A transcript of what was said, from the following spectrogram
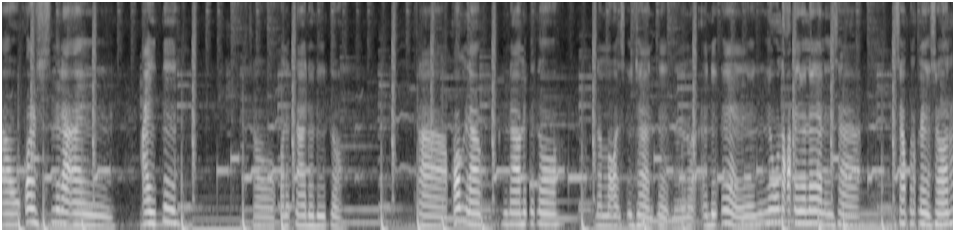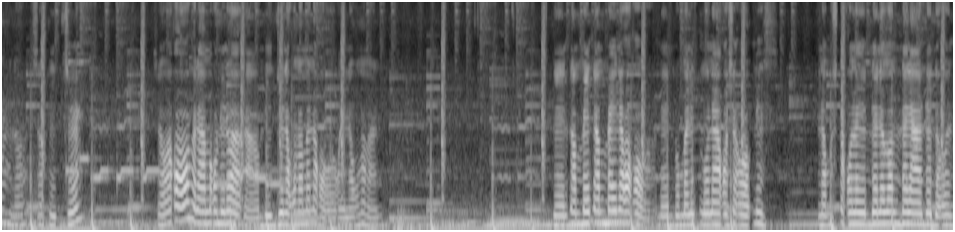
ang course nila ay IT. So, konektado dito. Sa ComLab, ginamit ito ng mga estudyante. Pero, hindi eh, yung nakatayo na yan isa, isang professor, no? isang teacher. So, ako, wala naman akong ginawa. Naka-video na ko naman ako, okay na ako naman. Then, tambay-tambay na ako. Then, bumalik muna ako sa office. Namusta ko lang yung dalawang dalaga doon.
